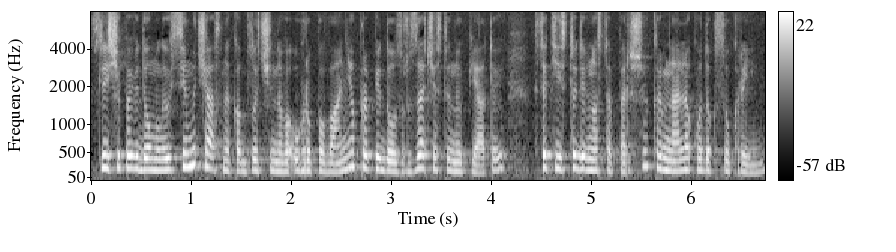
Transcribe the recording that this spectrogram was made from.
Слідчі повідомили усім учасникам злочинного угрупування про підозру за частиною 5 статті 191 Кримінального кодексу України.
